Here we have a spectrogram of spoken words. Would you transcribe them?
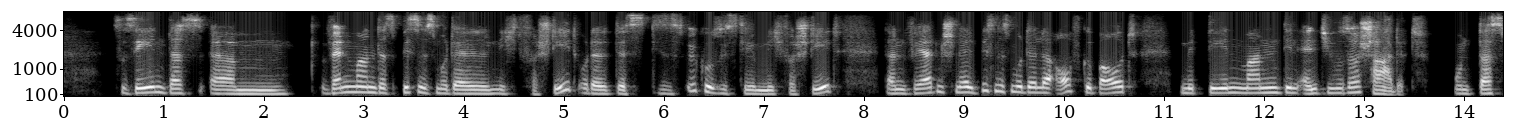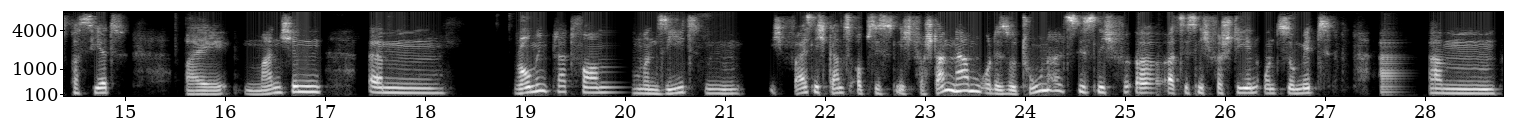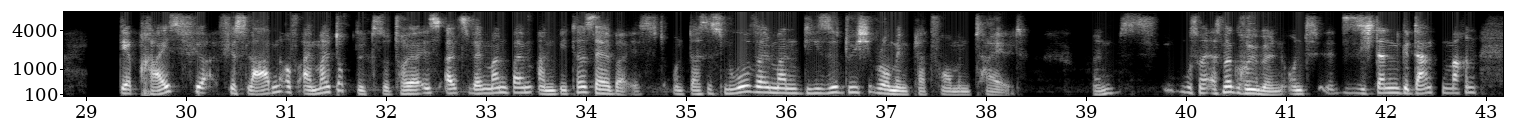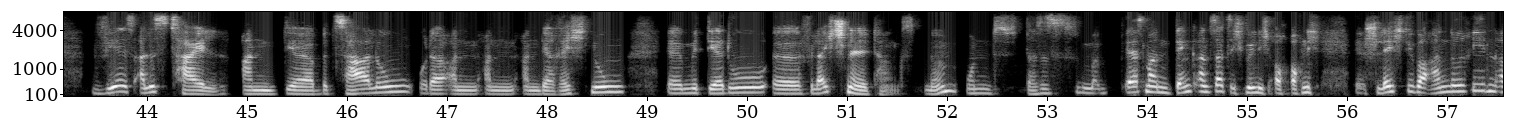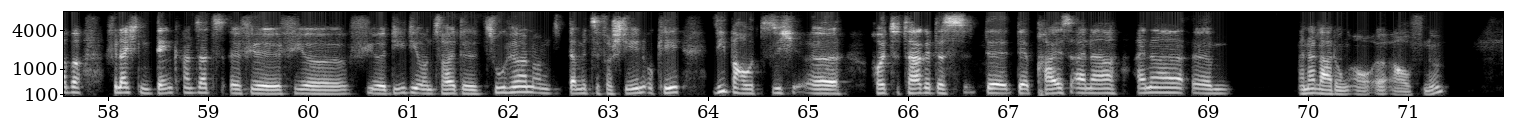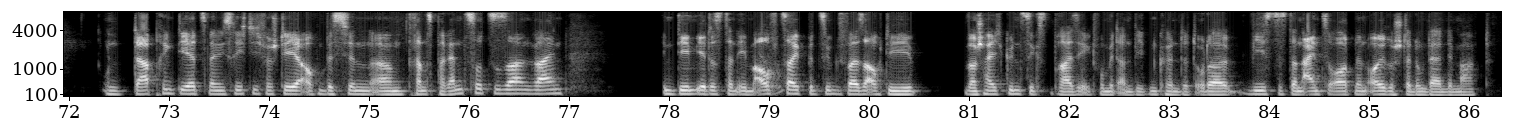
zu sehen, dass ähm, wenn man das Businessmodell nicht versteht oder das, dieses Ökosystem nicht versteht, dann werden schnell Businessmodelle aufgebaut, mit denen man den End-User schadet. Und das passiert bei manchen ähm, Roaming-Plattformen, wo man sieht, hm, ich weiß nicht ganz, ob sie es nicht verstanden haben oder so tun, als sie es nicht, äh, als sie es nicht verstehen und somit ähm, der Preis für, fürs Laden auf einmal doppelt so teuer ist, als wenn man beim Anbieter selber ist. Und das ist nur, weil man diese durch Roaming-Plattformen teilt. Dann muss man erstmal grübeln und sich dann Gedanken machen, wer ist alles Teil an der Bezahlung oder an, an, an der Rechnung, äh, mit der du äh, vielleicht schnell tankst. Ne? Und das ist erstmal ein Denkansatz. Ich will nicht auch, auch nicht äh, schlecht über andere reden, aber vielleicht ein Denkansatz äh, für, für, für die, die uns heute zuhören und damit sie verstehen, okay, wie baut sich äh, heutzutage das, der, der Preis einer, einer, ähm, einer Ladung äh, auf. Ne? Und da bringt ihr jetzt, wenn ich es richtig verstehe, auch ein bisschen ähm, Transparenz sozusagen rein, indem ihr das dann eben aufzeigt, beziehungsweise auch die wahrscheinlich günstigsten Preise irgendwo mit anbieten könntet. Oder wie ist es dann einzuordnen, eure Stellung da in dem Markt?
